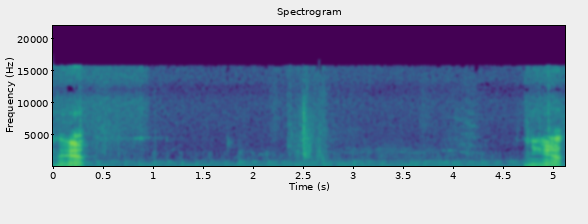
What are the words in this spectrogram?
Yep. Yep.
